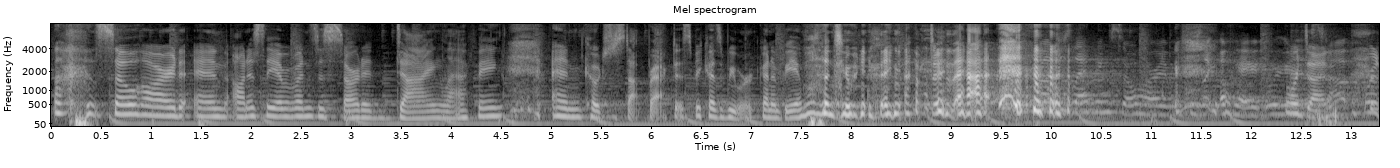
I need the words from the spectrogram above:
so hard. And honestly, everyone just started dying laughing. And coach just stopped practice because we weren't going to be able to do anything after that. I was laughing so hard. She's like, okay, we're, We're done. We're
